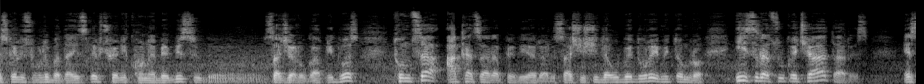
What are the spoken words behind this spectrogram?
ეს ხელისუფლება დაიწყებს ჩვენი ქონებების საჯარო გაყიდვას, თუმცა აქაც არაფერი არ არის საშიში და უბედური, იმიტომ რომ ის რაც უკვე ჩაატარეს, ეს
